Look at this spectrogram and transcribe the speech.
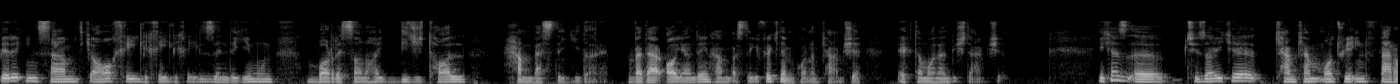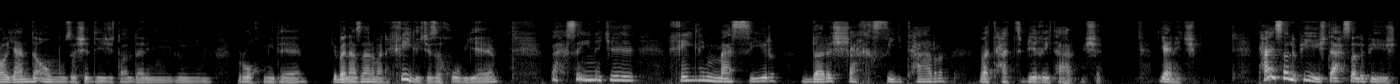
بره این سمت که آقا خیلی خیلی خیلی زندگیمون با رسانه های دیجیتال همبستگی داره و در آینده این همبستگی فکر نمی کنم کم شه. احتمالا بیشتر میشه. یکی از چیزهایی که کم کم ما توی این فرایند آموزش دیجیتال داریم می‌بینیم رخ میده که به نظر من خیلی چیز خوبیه بحث اینه که خیلی مسیر داره شخصی تر و تطبیقی تر میشه. یعنی چی؟ پنج سال پیش ده سال پیش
